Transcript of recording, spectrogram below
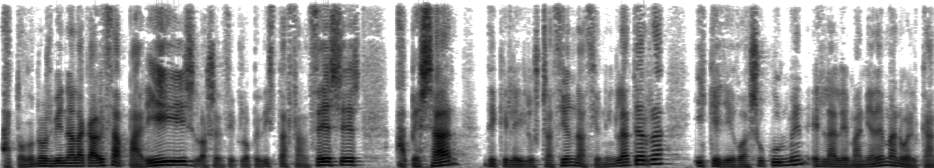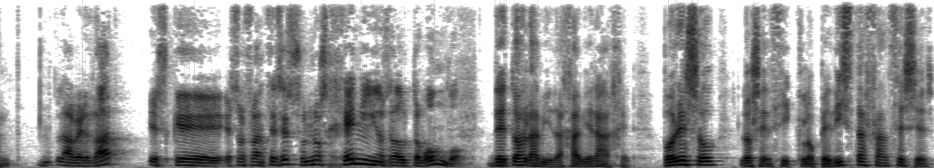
a todos nos viene a la cabeza París, los enciclopedistas franceses, a pesar de que la Ilustración nació en Inglaterra y que llegó a su culmen en la Alemania de Manuel Kant. La verdad es que esos franceses son unos genios del autobombo. de toda la vida, Javier Ángel. Por eso, los enciclopedistas franceses,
